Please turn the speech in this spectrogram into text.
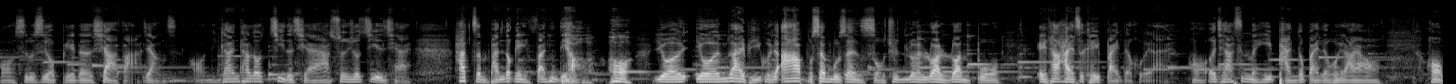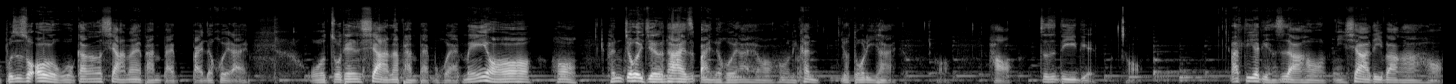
哦，是不是有别的下法这样子？哦，你看他都记得起来啊，顺序都记得起来，他整盘都给你翻掉。哦，有人有人赖皮鬼啊，不算不算，手去乱乱乱拨，哎、他还是可以摆得回来。哦，而且他是每一盘都摆得回来哦。哦，不是说哦，我刚刚下那一盘摆摆得回来，我昨天下那盘摆不回来，没有哦。哦，很久以前的他还是摆得回来哦。哦，你看有多厉害。哦，好，这是第一点。哦，那第二点是啊，哈，你下的地方啊，哈。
